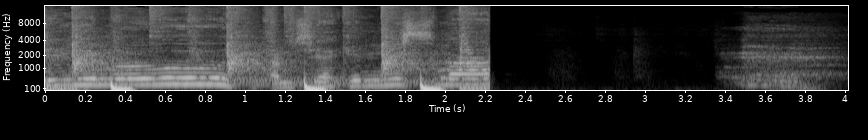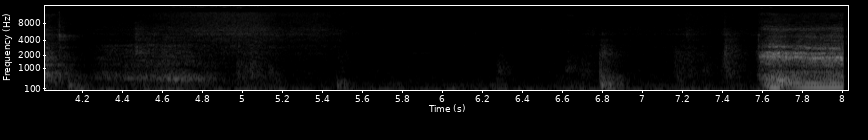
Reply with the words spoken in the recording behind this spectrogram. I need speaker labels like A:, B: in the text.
A: see you move. I'm checking your smile.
